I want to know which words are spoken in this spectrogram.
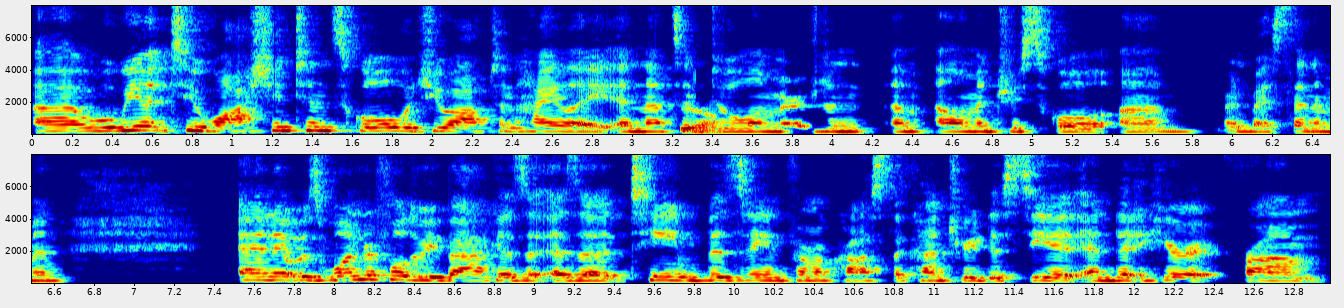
Uh, well, we went to Washington School, which you often highlight, and that's a yeah. dual immersion um, elementary school um, run by Cinnamon and it was wonderful to be back as a, as a team visiting from across the country to see it and to hear it from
